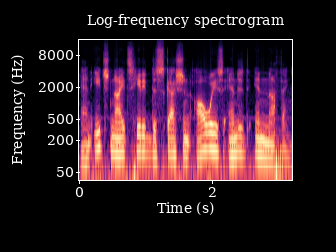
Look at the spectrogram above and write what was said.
And each night's heated discussion always ended in nothing.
